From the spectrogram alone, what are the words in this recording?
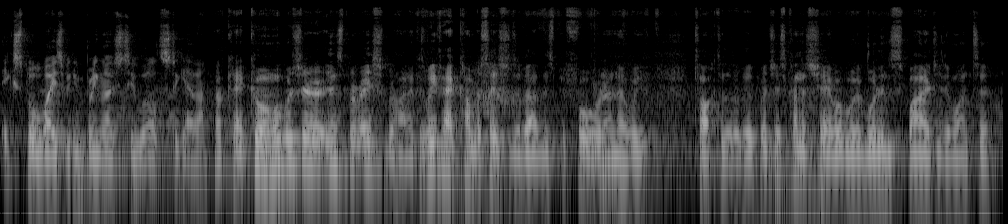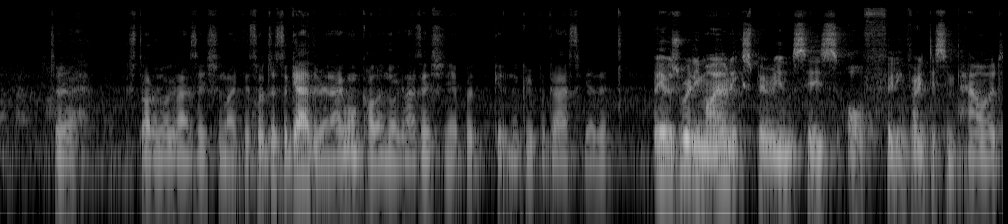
explore ways we can bring those two worlds together. Okay, cool. And what was your inspiration behind it? Because we've had conversations about this before, and I know we've talked a little bit, but just kind of share what what inspired you to want to to start an organization like this, or just a gathering. I won't call it an organization yet, but getting a group of guys together. It was really my own experiences of feeling very disempowered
